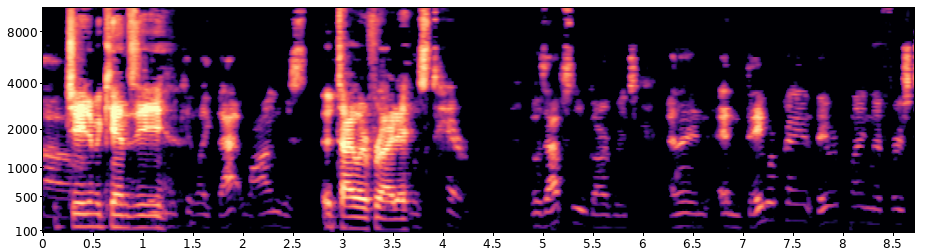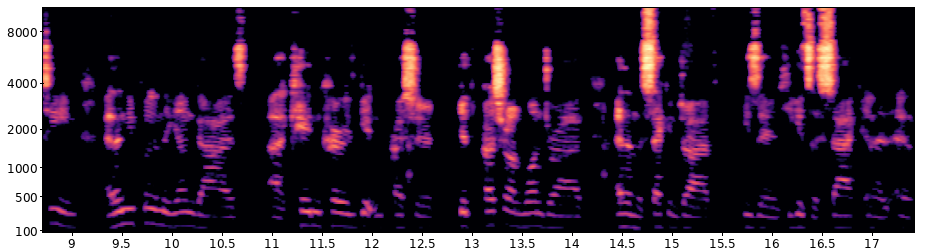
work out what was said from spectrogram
uh, Jaden McKenzie. Like that line was uh, Tyler Friday was terrible. It was absolute garbage. And then and they were playing they were playing their first team, and then you put in the young guys. Uh, Caden Curry's getting pressure, gets pressure on one drive, and then the second drive he's in. He gets a sack, and, and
